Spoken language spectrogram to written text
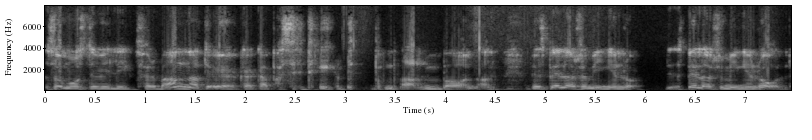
så måste vi likt förbannat öka kapaciteten på Malmbanan. Det spelar som ingen, det spelar som ingen roll.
